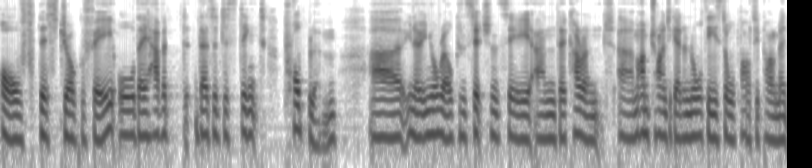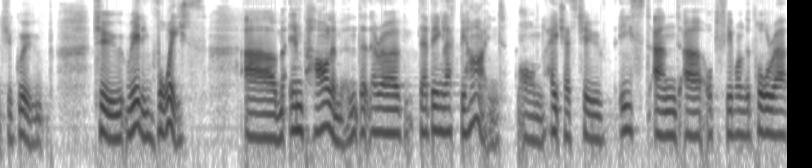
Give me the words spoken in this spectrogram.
of this geography, or they have a there's a distinct problem. Uh, you know, in your old constituency and the current, um, I'm trying to get a northeast all-party parliamentary group to really voice um, in Parliament that there are they're being left behind on HS2 East and uh, obviously one of the poorer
